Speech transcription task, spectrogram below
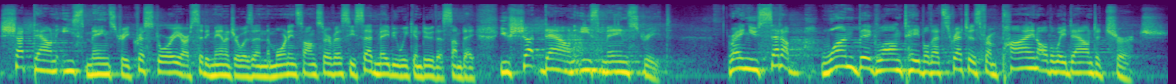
shut down East Main Street. Chris Story, our city manager, was in the morning song service. He said maybe we can do this someday. You shut down East Main Street right? And you set up one big long table that stretches from Pine all the way down to church.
